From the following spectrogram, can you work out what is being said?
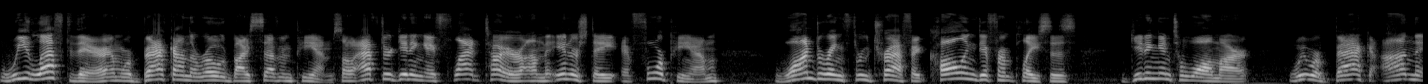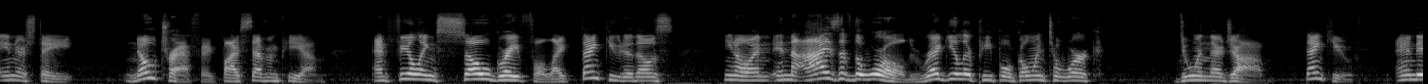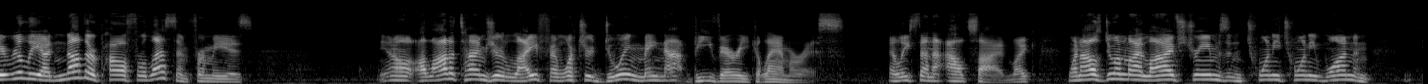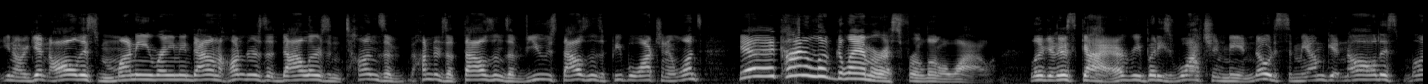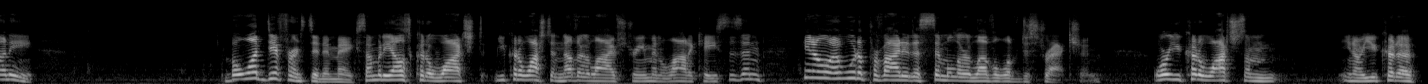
we left there and we're back on the road by 7 p.m. So after getting a flat tire on the interstate at 4 p.m., wandering through traffic, calling different places, getting into Walmart, we were back on the interstate, no traffic by 7 p.m and feeling so grateful. Like, thank you to those, you know, in, in the eyes of the world, regular people going to work, doing their job. Thank you. And it really, another powerful lesson for me is, you know, a lot of times your life and what you're doing may not be very glamorous, at least on the outside. Like, when I was doing my live streams in 2021 and you know, getting all this money raining down, hundreds of dollars and tons of, hundreds of thousands of views, thousands of people watching at once, yeah, it kind of looked glamorous for a little while. Look at this guy. Everybody's watching me and noticing me. I'm getting all this money. But what difference did it make? Somebody else could have watched, you could have watched another live stream in a lot of cases, and, you know, it would have provided a similar level of distraction. Or you could have watched some, you know, you could have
